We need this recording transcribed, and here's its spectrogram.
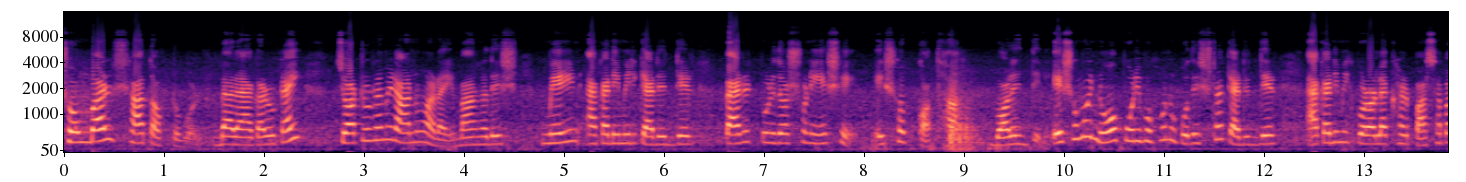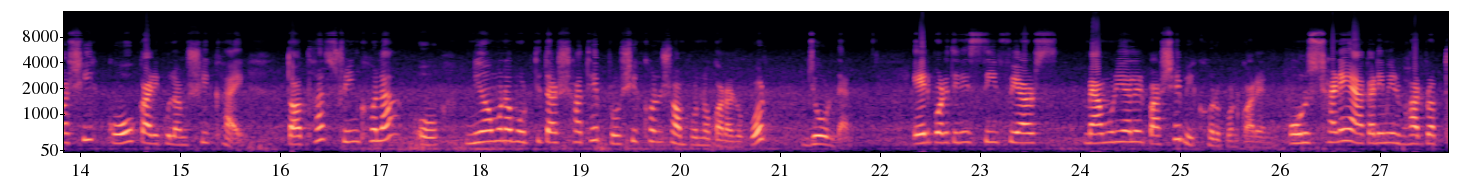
সোমবার সাত অক্টোবর, বেলা এগারোটায় চট্টগ্রামের আনোয়ারায় বাংলাদেশ মেরিন একাডেমির ক্যাডেটদের প্যারেড পরিদর্শনে এসে এসব কথা বলেন তিনি। এ সময় নৌ পরিবহন উপদেষ্টা ক্যাডেটদের একাডেমিক পড়ালেখার পাশাপাশি কো কারিকুলাম শিক্ষায় তথা শৃঙ্খলা ও নিয়মানুবর্তিতার সাথে প্রশিক্ষণ সম্পন্ন করার উপর জোর দেন। এরপরে তিনি সি ফেয়ার্স মেমোরিয়ালের পাশে বৃক্ষরোপণ করেন। অনুষ্ঠানে একাডেমির ভারপ্রাপ্ত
